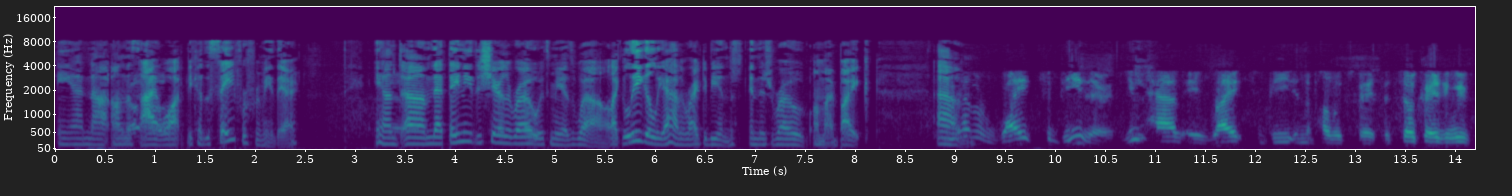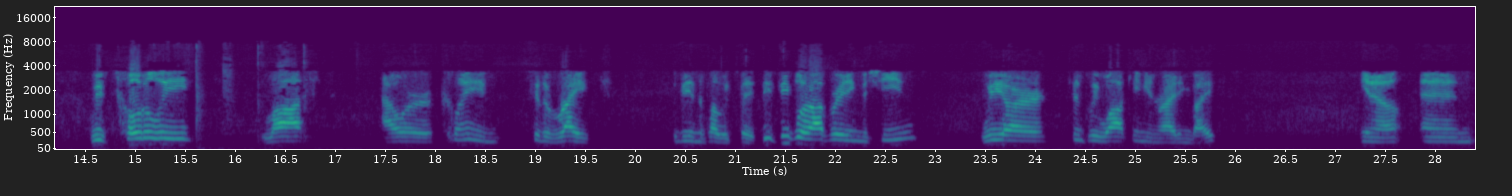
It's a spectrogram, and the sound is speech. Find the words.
and not on the sidewalk because it's safer for me there and um, that they need to share the road with me as well. Like legally, I have the right to be in this, in this road on my bike. Um, you have a right to be there. You have a right to be in the public space. It's so crazy. We've we've totally lost our claim to the right to be in the public space. These people are operating machines. We are simply walking and riding bikes. You know, and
